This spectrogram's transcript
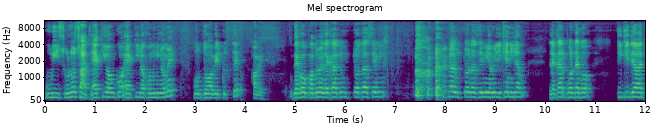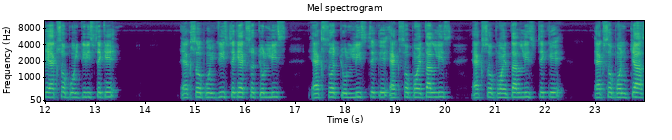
কুড়ি, ষোলো, সাত। একই অঙ্ক, একই রকম নিয়মে মধ্যমা বের করতে হবে। দেখো, প্রথমে লেখা আছে উচ্চতা সেমি উচ্চতা সেমি আমি লিখে নিলাম। লেখার পর দেখো, কী কী দেওয়া আছে? একশো পঁয়ত্রিশ থেকে, একশো পঁয়ত্রিশ থেকে একশো চল্লিশ একশো চল্লিশ থেকে একশো পঁয়তাল্লিশ একশো পঁয়তাল্লিশ থেকে একশো পঞ্চাশ।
